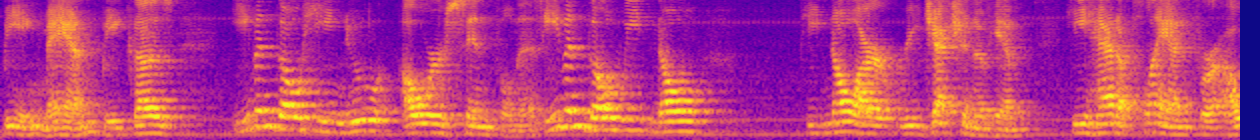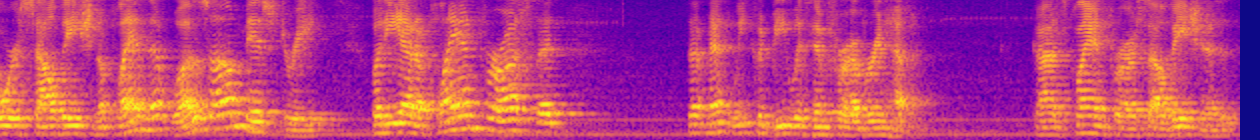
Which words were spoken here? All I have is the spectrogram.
being, man, because even though he knew our sinfulness, even though we know he know our rejection of him, he had a plan for our salvation, a plan that was a mystery, but he had a plan for us that that meant we could be with him forever in heaven. God's plan for our salvation, as, it,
